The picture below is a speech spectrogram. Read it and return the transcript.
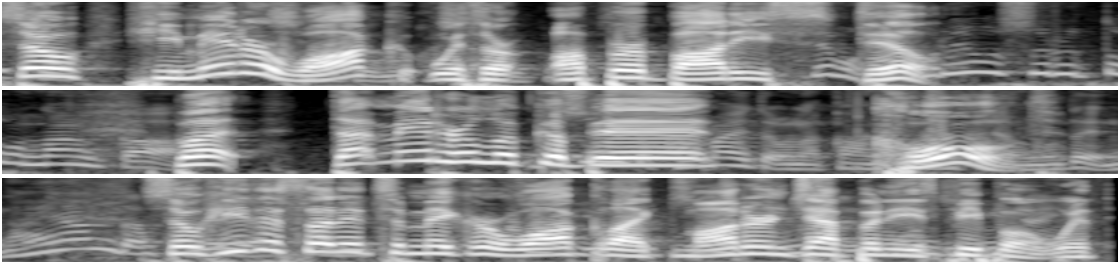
So he made her walk with her upper body still. But that made her look a bit cold. So he decided to make her walk like modern Japanese people with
